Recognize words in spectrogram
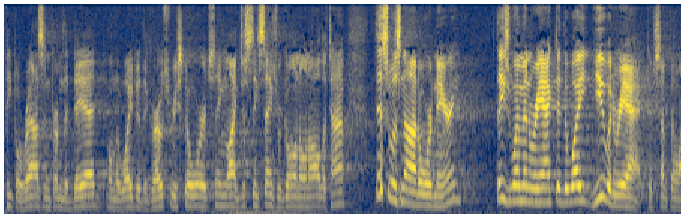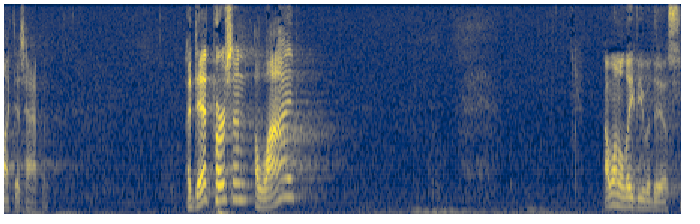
people rising from the dead on the way to the grocery store. It seemed like just these things were going on all the time. This was not ordinary. These women reacted the way you would react if something like this happened. A dead person alive? I want to leave you with this.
